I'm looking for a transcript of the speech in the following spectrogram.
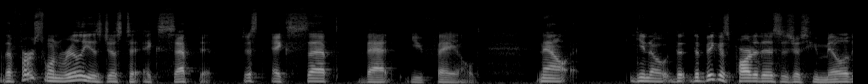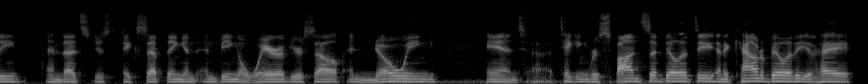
The first one really is just to accept it. Just accept that you failed. Now, you know, the, the biggest part of this is just humility, and that's just accepting and, and being aware of yourself and knowing and uh, taking responsibility and accountability of hey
